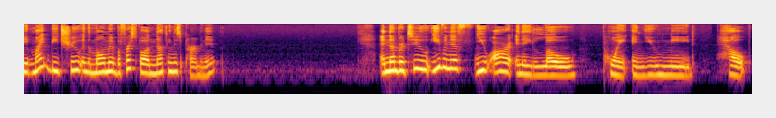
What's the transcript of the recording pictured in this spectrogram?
it might be true in the moment, but first of all, nothing is permanent. And number two, even if you are in a low point and you need help,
